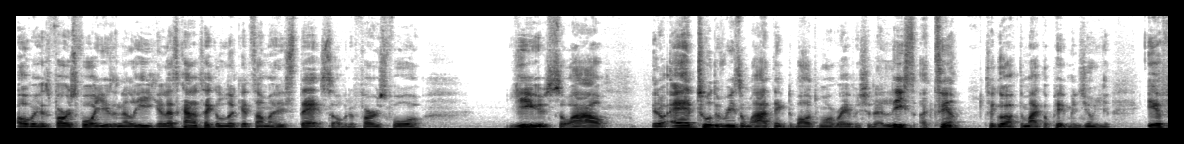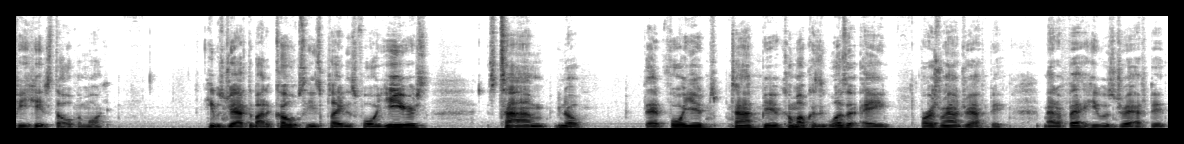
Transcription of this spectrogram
over his first four years in the league. And let's kind of take a look at some of his stats over the first four years. So I'll it'll add to the reason why I think the Baltimore Ravens should at least attempt to go after Michael Pittman Jr. if he hits the open market. He was drafted by the Colts. He's played his four years. It's time, you know, that four year time period come up because he wasn't a first round draft pick. Matter of fact, he was drafted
